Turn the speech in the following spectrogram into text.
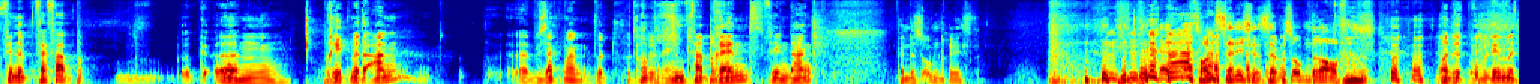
finde Pfeffer ähm, brät mit an. Äh, Wie sagt man? Wird, wird Verbrennt. verbrennt. Vielen Dank. Wenn du es umdrehst. Sonst ja nicht, das ist ja bloß oben drauf. Und das Problem mit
